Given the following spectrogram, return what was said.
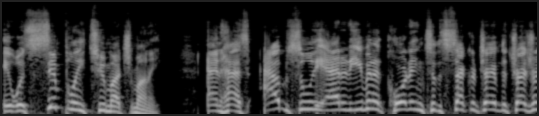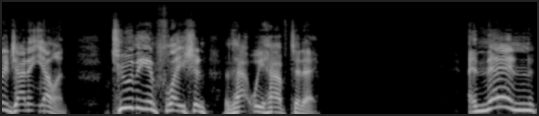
It was simply too much money and has absolutely added, even according to the Secretary of the Treasury, Janet Yellen, to the inflation that we have today. And then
